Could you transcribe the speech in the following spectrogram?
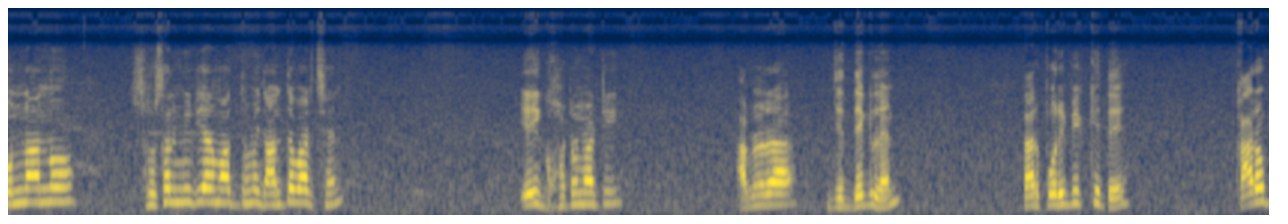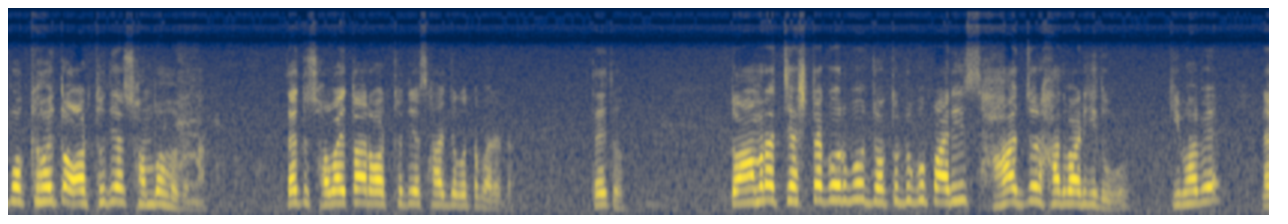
অন্যান্য সোশ্যাল মিডিয়ার মাধ্যমে জানতে পারছেন, এই ঘটনাটি আপনারা যে দেখলেন, তার পরিপ্রেক্ষিতে কারও পক্ষে হয়তো অর্থ দেওয়া সম্ভব হবে না। তাই তো সবাই তো আর অর্থ দিয়ে সাহায্য করতে পারে না। তাই তো? তো আমরা চেষ্টা করব যতটুকু পারি সাহায্যের হাত বাড়িয়ে দেবো। কীভাবে? না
